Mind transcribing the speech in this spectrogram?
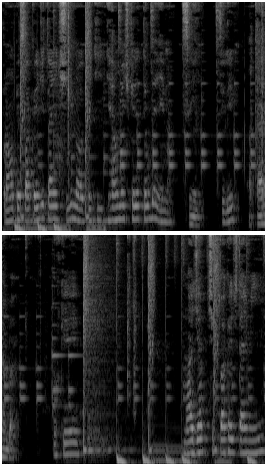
pra uma pessoa acreditar em ti, mano, tem que realmente querer teu bem, mano. Sim. Se liga? Pra caramba. Porque não adianta, tipo, tu acreditar em mim,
